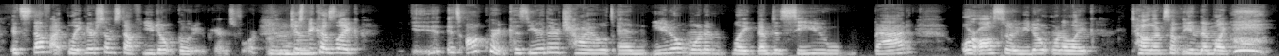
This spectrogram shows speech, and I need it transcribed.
it's stuff I, like there's some stuff you don't go to your parents for just Mhm. because like it's awkward because you're their child and you don't want to like them to see you bad, or also you don't want to like tell them something and them like, oh, that's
